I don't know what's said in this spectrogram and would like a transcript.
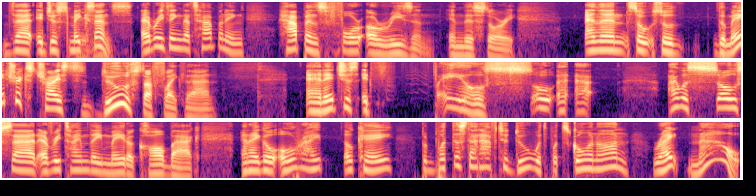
that it just makes Mm-hmm. sense. Everything that's happening happens for a reason in this story. And then so so the Matrix tries to do stuff like that and it just it fails so uh, I was so sad every time they made a callback and I go, "All right, okay, but what does that have to do with what's going on right now?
